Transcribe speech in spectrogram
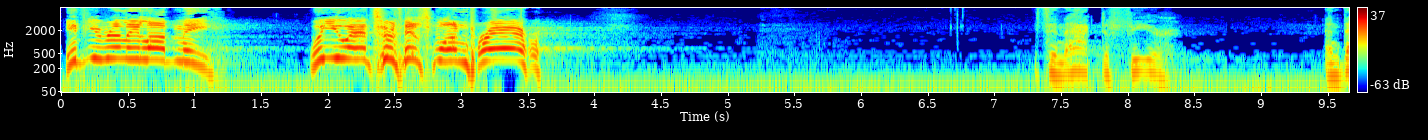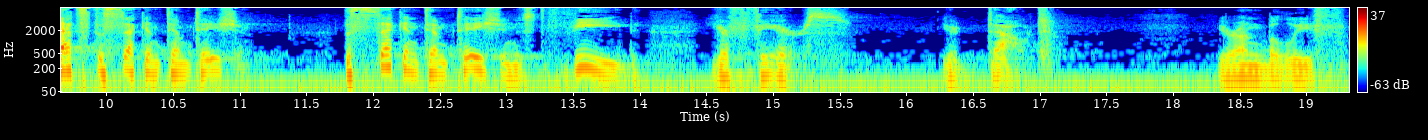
If you really love me, will you answer this one prayer? It's an act of fear. And that's the second temptation. The second temptation is to feed your fears, your doubt, your unbelief.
